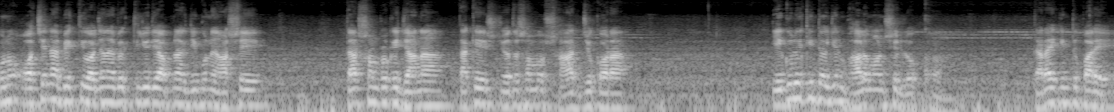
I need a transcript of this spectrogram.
কোনো অচেনা ব্যক্তি, অজানা ব্যক্তি যদি আপনার জীবনে আসে তার সম্পর্কে জানা, তাকে যথাসম্ভব সাহায্য করা এগুলো কিন্তু একজন ভালো মানুষের লক্ষণ। তারাই কিন্তু পারে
